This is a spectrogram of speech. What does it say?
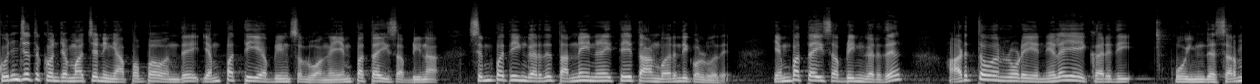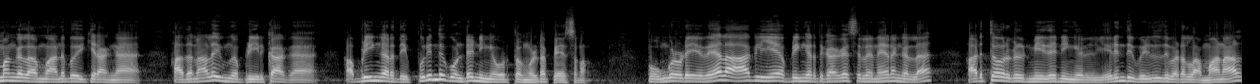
கொஞ்சத்துக்கு கொஞ்சமாச்சும் நீங்கள் அப்பப்போ வந்து எம்பத்தி அப்படின்னு சொல்லுவாங்க. எம்பத்தைஸ் அப்படின்னா சிம்பத்திங்கிறது தன்னை நினைத்தே தான் வருந்தி கொள்வது. எம்பத்தைஸ் அப்படிங்கிறது அடுத்தவர்களுடைய நிலையை கருதி ஓ இந்த சிரமங்கள் அவங்க அனுபவிக்கிறாங்க. அதனால் இவங்க இப்படி இருக்காங்க. அப்படிங்கிறதை புரிந்து கொண்டு நீங்கள் ஒருத்தவங்கள்ட்ட பேசணும். இப்போ உங்களுடைய வேலை ஆகலையே அப்படிங்கிறதுக்காக சில நேரங்களில் அடுத்தவர்கள் மீது நீங்கள் எரிந்து விழுந்து விடலாம். ஆனால்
